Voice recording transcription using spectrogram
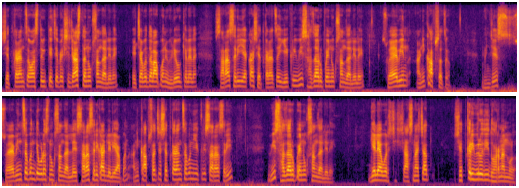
शेतकऱ्यांचं वास्तविक त्याच्यापेक्षा जास्त नुकसान झालेलं आहे. याच्याबद्दल आपण व्हिडिओ केलेला आहे. सरासरी एका शेतकऱ्याचं एकरी वीस हजार रुपये नुकसान झालेलं आहे सोयाबीन आणि कापसाचं. म्हणजे सोयाबीनचं पण तेवढंच नुकसान झालेलं आहे सरासरी काढलेली आहे आपण. आणि कापसाच्या शेतकऱ्यांचं पण एकरी सरासरी वीस हजार रुपये नुकसान झालेलं आहे. गेल्या वर्षी शासनाच्या शेतकरी विरोधी धोरणांमुळं.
